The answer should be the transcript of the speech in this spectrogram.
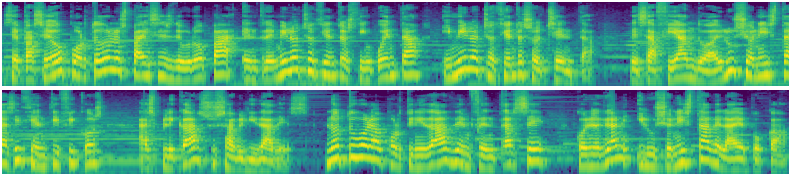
se paseó por todos los países de Europa entre 1850 y 1880, desafiando a ilusionistas y científicos a explicar sus habilidades. No tuvo la oportunidad de enfrentarse con el gran ilusionista de la época,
